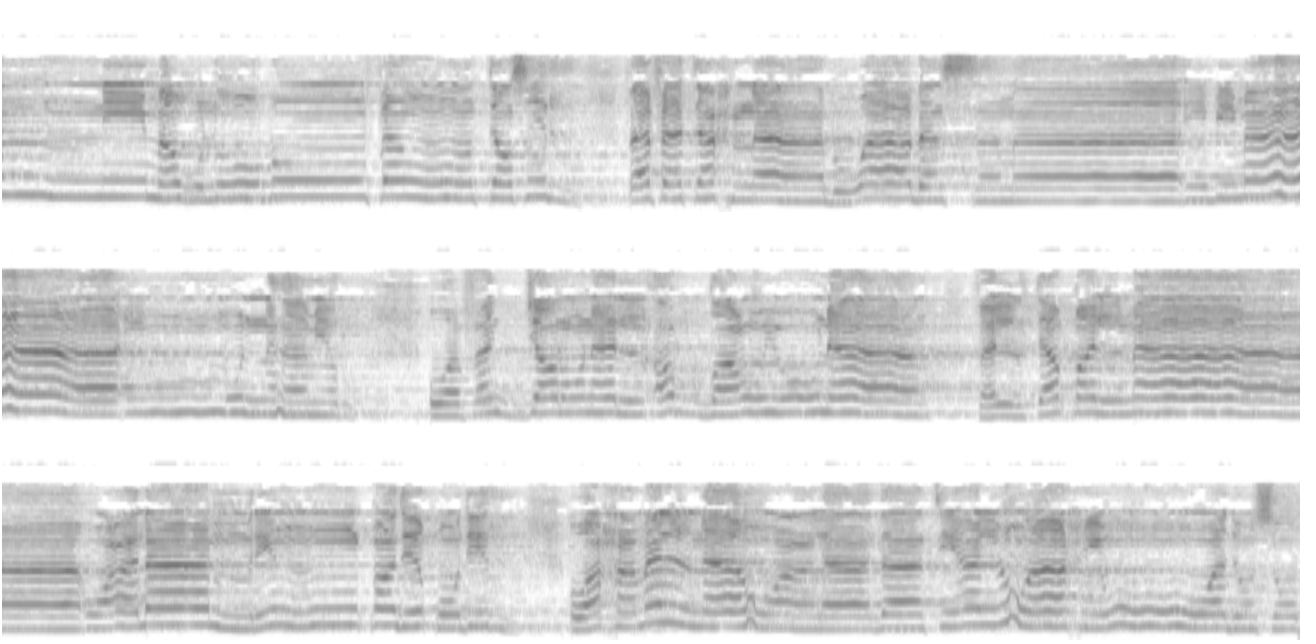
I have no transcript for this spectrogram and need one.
أني مغلوب فانتصر. ففتحنا أبواب السماء بماء وفجرنا الأرض عيونا فالتقى الماء على أمر قد قدر وحملناه على ذات ألواح ودسر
